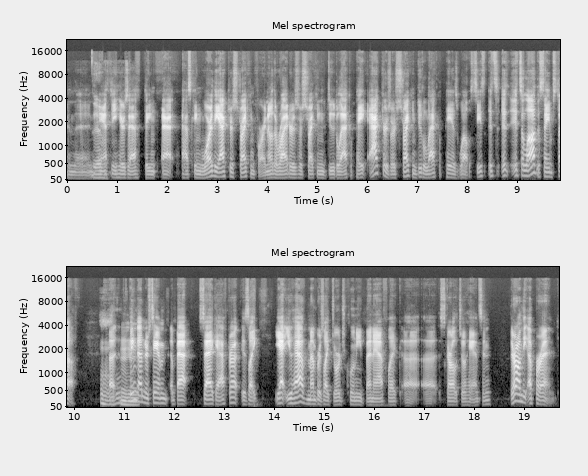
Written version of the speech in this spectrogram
And then Yeah. Anthony here's asking asking, what are the actors striking for? I know the writers are striking due to lack of pay. Actors are striking due to lack of pay as well. See, it's it's, it's a lot of the same stuff. mhm. Uh, The thing Mhm. to understand about SAG-AFTRA is like, yeah, you have members like George Clooney, Ben Affleck, uh, uh, Scarlett Johansson. They're on the upper end.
